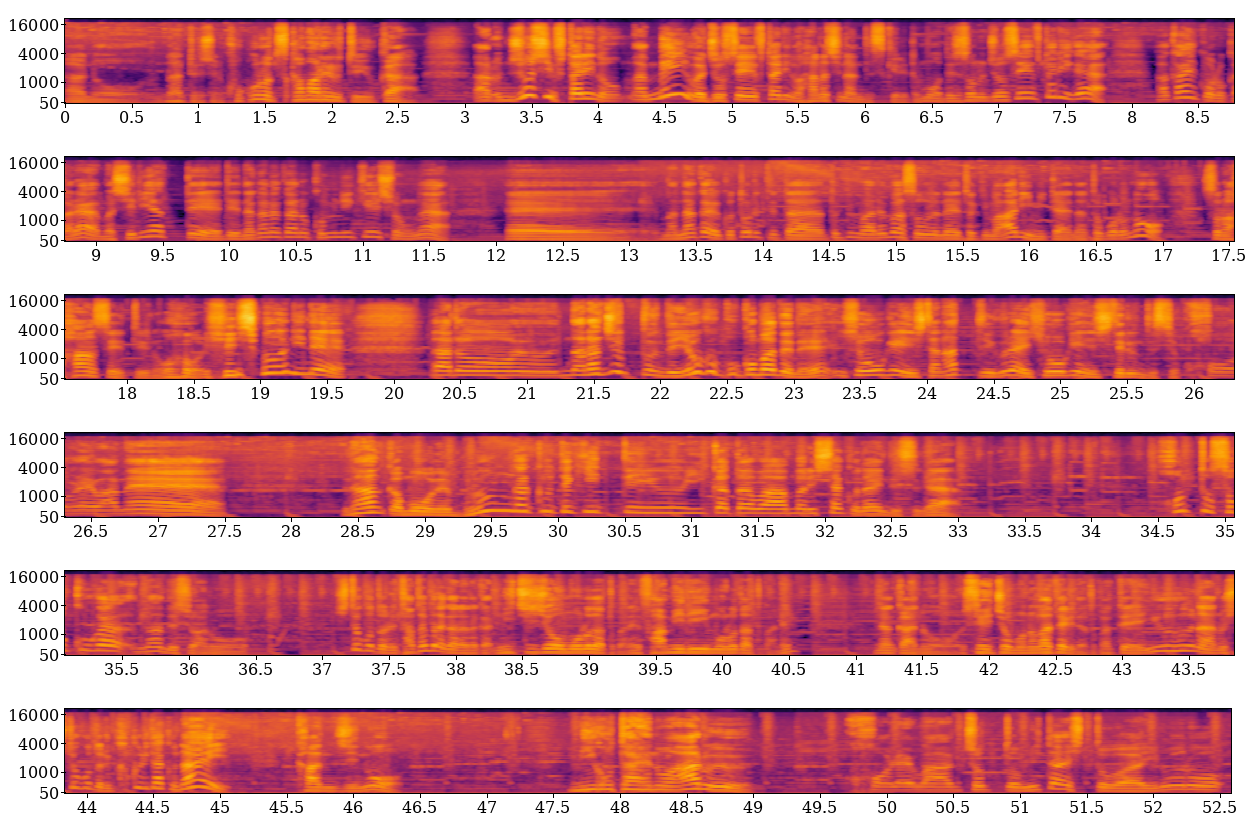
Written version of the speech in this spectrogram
あのなんて言うんでしょうね心つかまれるというかあの女子2人の、まあ、メインは女性2人の話なんですけれどもでその女性2人が若い頃から、まあ、知り合ってでなかなかのコミュニケーションがえーまあ、仲良く取れてた時もあればそうでない時もありみたいなところのその反省っていうのを 非常にねあの70分でよくここまでね表現したなっていうぐらい表現してるんですよ。これはねなんかもうね文学的っていう言い方はあんまりしたくないんですが本当そこが何でしょうあの一言で例えばだからなんか日常ものだとかねファミリーものだとかねなんかあの成長物語だとかっていう風なあの一言でくくりたくない感じの見応えのあるこれはちょっと見た人はいろいろ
